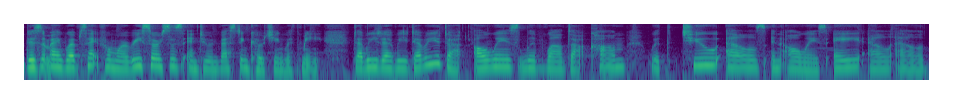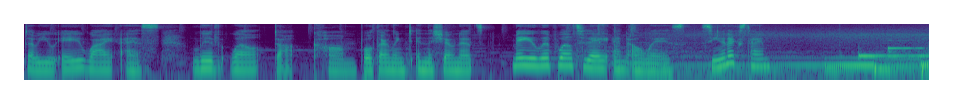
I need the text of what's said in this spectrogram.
Visit my website for more resources and to invest in coaching with me. www.alwayslivewell.com with two L's in always, A L L W A Y S, livewell.com. Both are linked in the show notes. May you live well today and always. See you next time.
